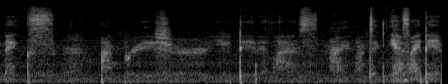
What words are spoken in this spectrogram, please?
next? I'm pretty sure you did it last night. Yes, I did.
